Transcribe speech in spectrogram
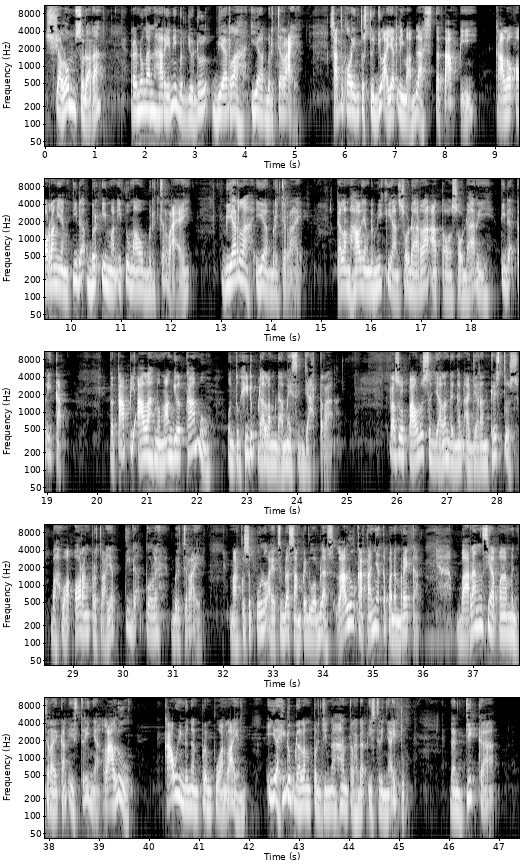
Shalom saudara, renungan hari ini berjudul Biarlah ia bercerai. 1 Korintus 7 ayat 15. Tetapi kalau orang yang tidak beriman itu mau bercerai, biarlah ia bercerai. Dalam hal yang demikian saudara atau saudari tidak terikat. Tetapi Allah memanggil kamu untuk hidup dalam damai sejahtera. Rasul Paulus sejalan dengan ajaran Kristus bahwa orang percaya tidak boleh bercerai. Markus 10 ayat 11 sampai 12. Lalu katanya kepada mereka, barang siapa menceraikan istrinya lalu kawin dengan perempuan lain, ia hidup dalam perjinahan terhadap istrinya itu. Dan jika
